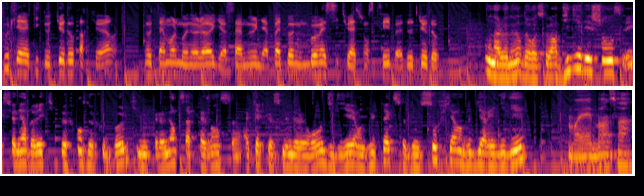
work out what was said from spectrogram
toutes les répliques de Dieudo par cœur, notamment le monologue fameux "Il n'y a pas de bonne ou de mauvaise situation scribe" de Dieudo. On a l'honneur de recevoir Didier Deschamps, sélectionnaire de l'équipe de France de football, qui nous fait l'honneur de sa présence à quelques semaines de l'Euro. Didier en duplex de Sofia en Bulgarie. Didier? Ouais, bonsoir.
